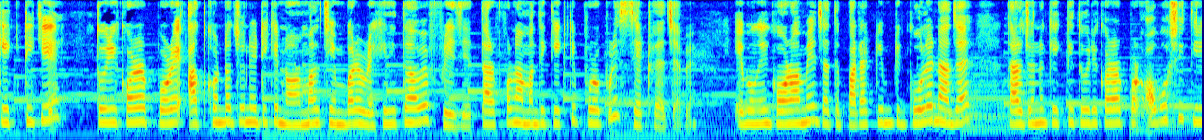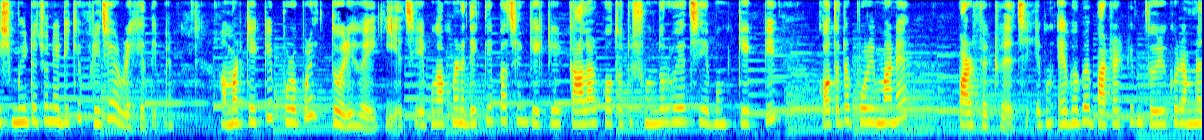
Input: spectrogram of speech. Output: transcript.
কেকটিকে তৈরি করার পরে আধ ঘণ্টার জন্য এটিকে নর্মাল চেম্বারে রেখে দিতে হবে ফ্রিজে তার ফলে আমাদের কেকটি পুরোপুরি সেট হয়ে যাবে। এবং এই গরমে যাতে বাটার ক্রিমটি গলে না যায়, তার জন্য কেকটি তৈরি করার পর অবশ্যই তিরিশ মিনিটের জন্য এটিকে ফ্রিজে রেখে দেবেন আমার কেকটি পুরোপুরি তৈরি হয়ে গিয়েছে এবং আপনারা দেখতেই পাচ্ছেন কেকটির কালার কতটা সুন্দর হয়েছে এবং কেকটি কতটা পরিমাণে পারফেক্ট হয়েছে এবং এভাবে বাটার ক্রিম তৈরি করে আমরা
